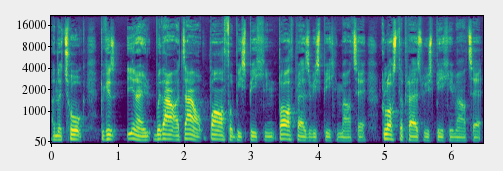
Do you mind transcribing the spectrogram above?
and the talk because you know, without a doubt, Bath will be speaking, Bath players will be speaking about it, Gloucester players will be speaking about it.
